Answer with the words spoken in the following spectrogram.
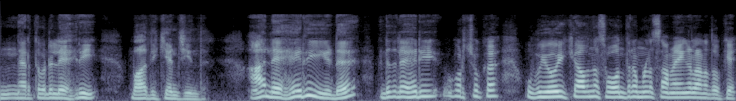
നേരത്തെ ഒരു ലഹരി ബാധിക്കുകയാണ് ചെയ്യുന്നത്. ആ ലഹരിയുടെ പിന്നെ ലഹരി കുറച്ചൊക്കെ ഉപയോഗിക്കാവുന്ന സ്വാതന്ത്ര്യമുള്ള സമയങ്ങളാണ് അതൊക്കെ.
